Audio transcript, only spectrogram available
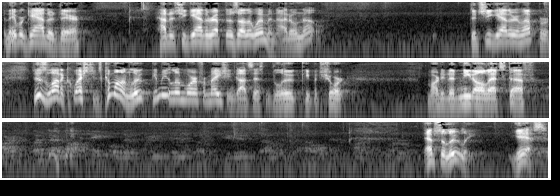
And they were gathered there. How did she gather up those other women? I don't know. Did she gather them up? Or there's a lot of questions. Come on, Luke, give me a little more information. God says, Luke, keep it short. Marty doesn't need all that stuff. Absolutely. Yes.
